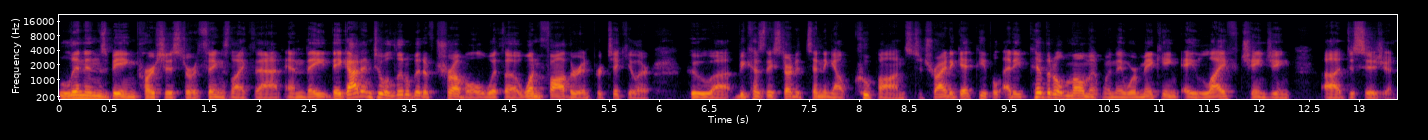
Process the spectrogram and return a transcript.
linens being purchased or things like that. And they they got into a little bit of trouble with uh, one father in particular who uh, because they started sending out coupons to try to get people at a pivotal moment when they were making a life changing uh, decision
